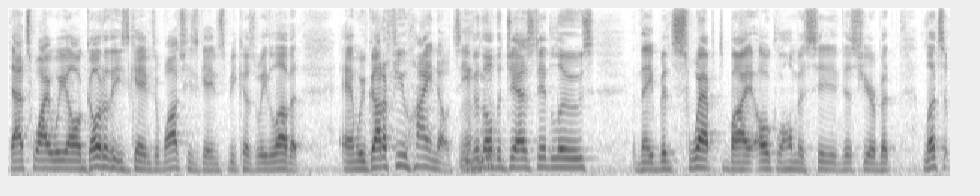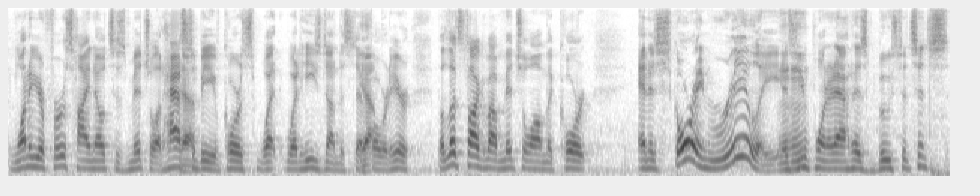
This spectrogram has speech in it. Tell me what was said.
that's why we all go to these games and watch these games because we love it. And we've got a few high notes, even Mm-hmm. though the Jazz did lose. and They've been swept by Oklahoma City this year, but let's. One of your first high notes is Mitchell. It has Yeah. to be, of course, what what he's done to step Yeah. forward here. But let's talk about Mitchell on the court, and his scoring really, as Mm-hmm. you pointed out, has boosted since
